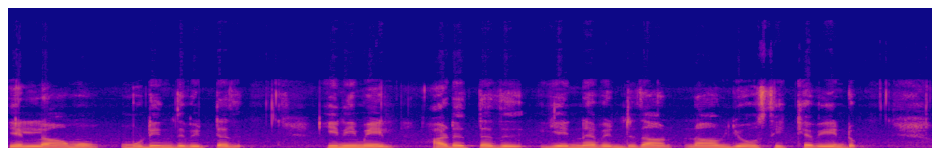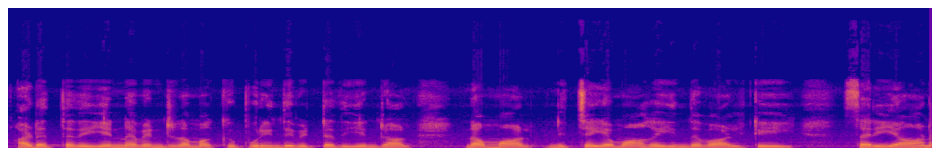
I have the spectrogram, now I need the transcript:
எல்லாமும் முடிந்து விட்டது இனிமேல் அடுத்தது என்னவென்றுதான் நாம் யோசிக்க வேண்டும். அடுத்தது என்னவென்று நமக்கு புரிந்துவிட்டது என்றால் நம்மால் நிச்சயமாக இந்த வாழ்க்கையை சரியான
